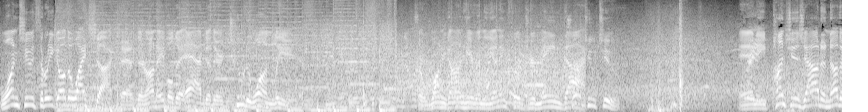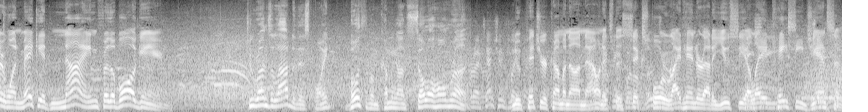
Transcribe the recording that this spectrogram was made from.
One, two, three go the White Sox as they're unable to add to their two to one lead. So one gone here in the inning for Jermaine Dye. Two two. And he punches out another one, make it nine for the ball game. Two runs allowed to this point, both of them coming on solo home run. New pitcher coming on now, and it's the 6'4 right-hander out of UCLA, Casey Janssen.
